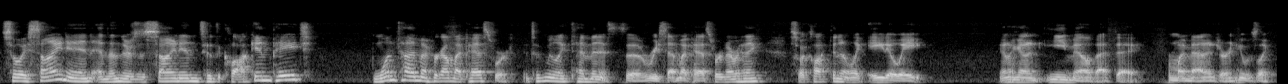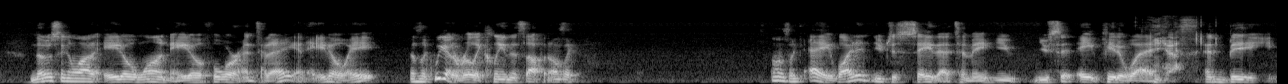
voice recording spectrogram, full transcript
So I sign in, and then there's a sign in to the clock in page. One time I forgot my password. It took me like 10 minutes to reset my password and everything. So I clocked in at like 8.08. And I got an email that day from my manager, and he was like, noticing a lot of 801, 804, and today, and 808. I was like, we got to really clean this up. And I was like, I was like, hey, why didn't you just say that to me? You you sit eight feet away Yes. and B,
